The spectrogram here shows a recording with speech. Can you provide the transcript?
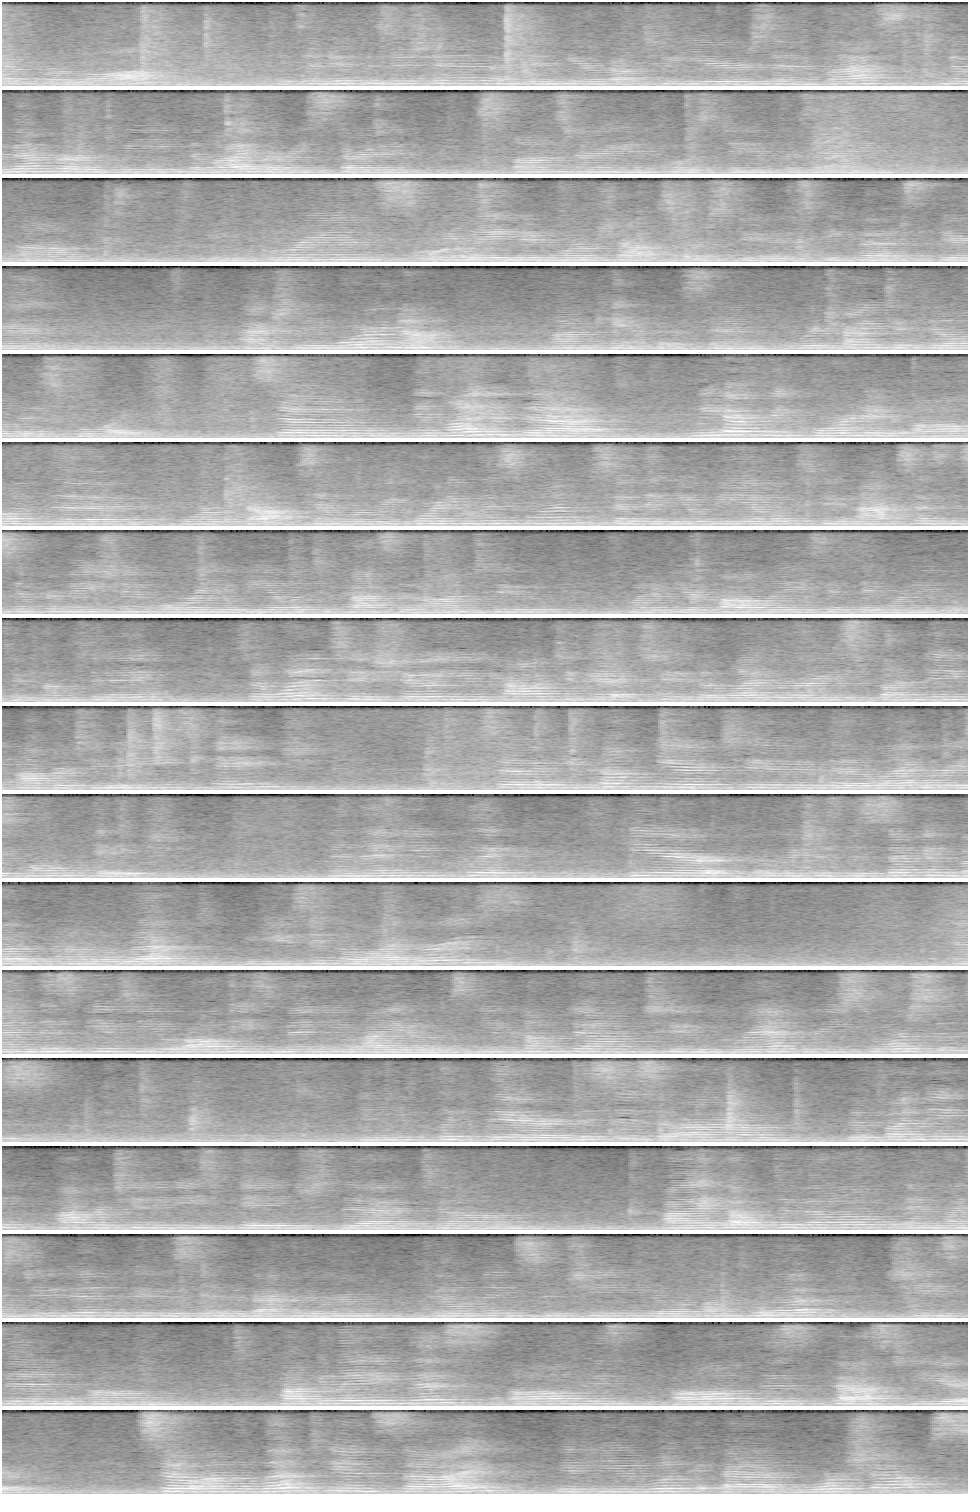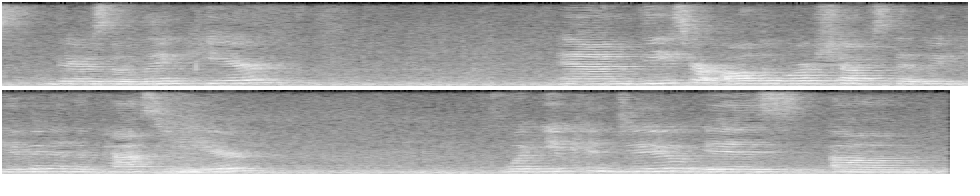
except for law. It's a new position, I've been here about two years, and last November, we, the library started sponsoring and hosting and presenting um, grants-related workshops for students, because there actually were none on campus, and we're trying to fill this void. So, in light of that, we have recorded all of the workshops, and we're recording this one so that you'll be able to access this information, or you'll be able to pass it on to one of your colleagues if they weren't able to come today. So I wanted to show you how to get to the library's funding opportunities page. So if you come here to the library's homepage, and then you click here, which is the second button on the left, using the libraries, and this gives you all these menu items. You come down to grant resources, and you click there. This is um, the funding opportunities page that um, I helped develop, and my student who's in the back of the room filming, Suchi Yoapantula, she's been um, populating this all this, all this past year. So on the left-hand side, if you look at workshops, there's a link here. And these are all the workshops that we've given in the past year. What you can do is, um,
